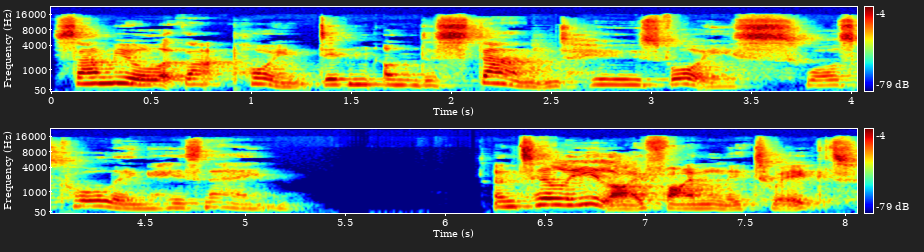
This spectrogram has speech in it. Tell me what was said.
Samuel at that point didn't understand whose voice was calling his name. Until Eli finally twigged.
